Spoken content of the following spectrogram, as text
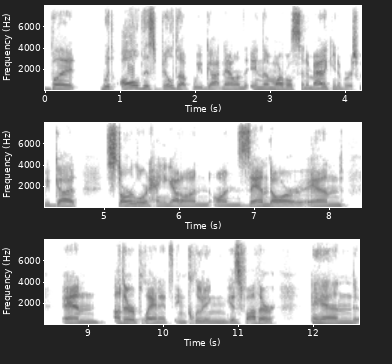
but with all this buildup we've got now in the in the Marvel Cinematic Universe, we've got Star Lord hanging out on on Xandar and and other planets, including his father. And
